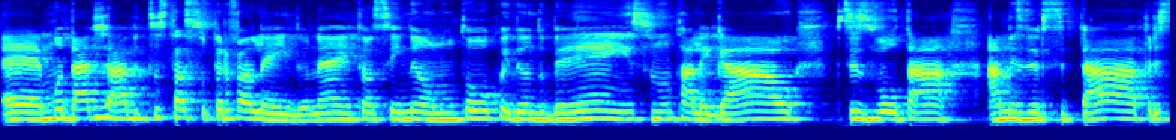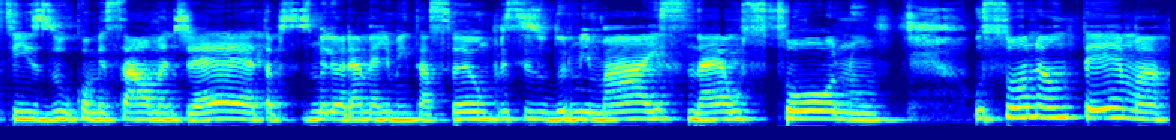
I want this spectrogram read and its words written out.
é, mudar de hábitos está super valendo, né? Então, assim, não, não estou cuidando bem, isso não está legal, preciso voltar a me exercitar, preciso começar uma dieta, preciso melhorar minha alimentação, preciso dormir mais, né? O sono. O sono é um tema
